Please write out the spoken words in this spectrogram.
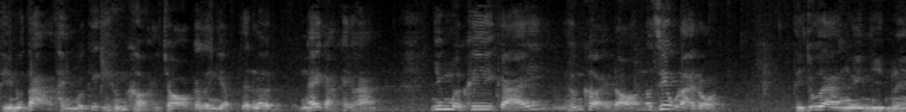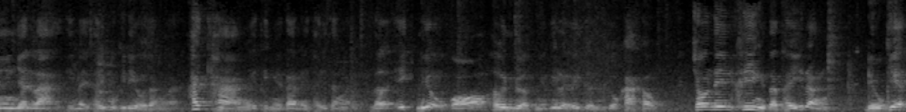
thì nó tạo thành một cái, cái hứng khởi cho các doanh nghiệp rất lớn, ngay cả khách hàng. Nhưng mà khi cái hứng khởi đó nó dịu lại rồi thì chúng ta người nhìn nhận lại thì lại thấy một cái điều rằng là khách hàng ấy thì người ta lại thấy rằng là lợi ích liệu có hơn được những cái lợi ích ở những chỗ khác không cho nên khi người ta thấy rằng điều kiện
